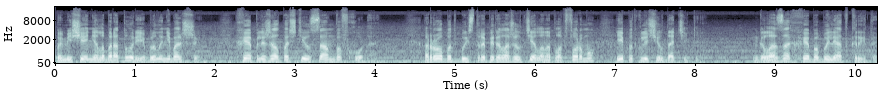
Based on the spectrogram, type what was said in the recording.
Помещение лаборатории было небольшим. Хэп лежал почти у самого входа. Робот быстро переложил тело на платформу и подключил датчики. Глаза Хэба были открыты,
